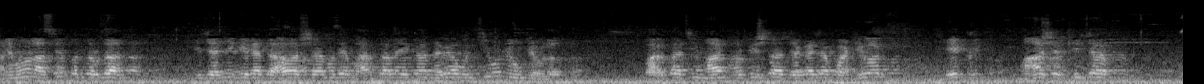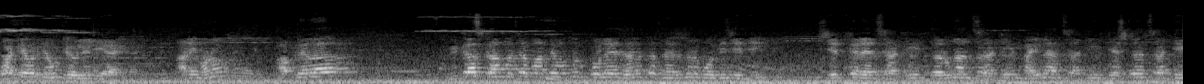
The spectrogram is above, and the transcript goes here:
आणि म्हणून असे पंतप्रधान की ज्यांनी गेल्या दहा वर्षामध्ये भारताला एका नव्या उंचीवर नेऊन ठेवलं भारताची मान प्रतिष्ठा जगाच्या पाठीवर एक महाशक्तीच्या वाटेवर नेऊन ठेवलेली आहे. आणि म्हणून आपल्याला विकास कामाच्या माध्यमातून बोलायचं झालं तर नरेंद्र मोदीजींनी शेतकऱ्यांसाठी तरुणांसाठी महिलांसाठी ज्येष्ठांसाठी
